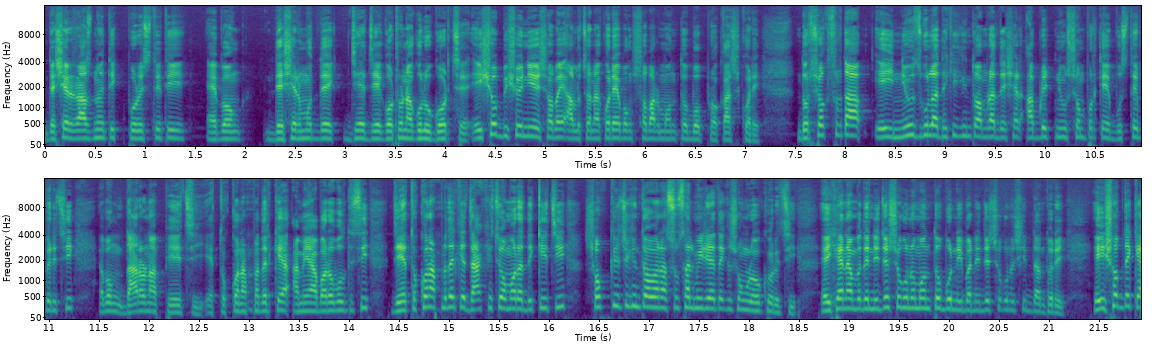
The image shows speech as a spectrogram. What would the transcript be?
দেশের রাজনৈতিক পরিস্থিতি এবং দেশের মধ্যে যে যে ঘটনাগুলো ঘটছে, এইসব বিষয় নিয়ে সবাই আলোচনা করে এবং সবার মন্তব্য প্রকাশ করে। দর্শক শ্রোতা, এই নিউজগুলো দেখে কিন্তু আমরা দেশের আপডেট নিউজ সম্পর্কে বুঝতে পেরেছি এবং ধারণা পেয়েছি। এতক্ষণ আপনাদেরকে আমি আবারও বলতেছি যে, এতক্ষণ আপনাদেরকে যা কিছু আমরা দেখিয়েছি সব কিছু কিন্তু আমরা সোশ্যাল মিডিয়া থেকে সংগ্রহ করেছি। এইখানে আমাদের নিজস্ব কোনো মন্তব্য নেই বা নিজস্ব কোনো সিদ্ধান্ত নেই। এইসব দেখে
